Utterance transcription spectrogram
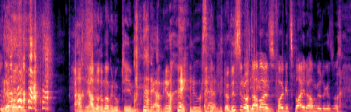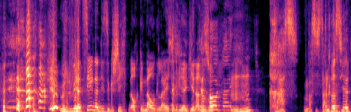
in der Woche? Ach, wir haben doch immer genug Themen. Wir haben immer genug Sachen. Da wisst ihr doch damals. Folge 2, da haben wir doch gesagt. Und wir erzählen dann diese Geschichten auch genau gleich und reagieren alle so. Genau gleich. Mhm, Krass. Und was ist dann passiert?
